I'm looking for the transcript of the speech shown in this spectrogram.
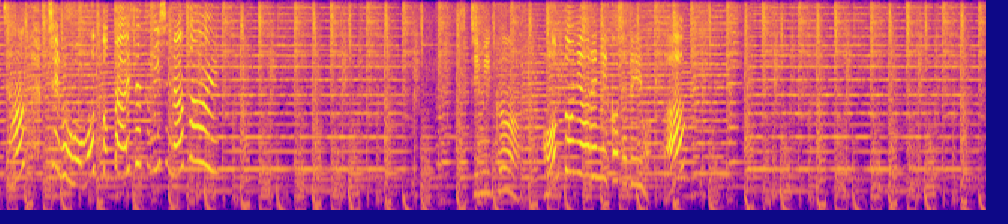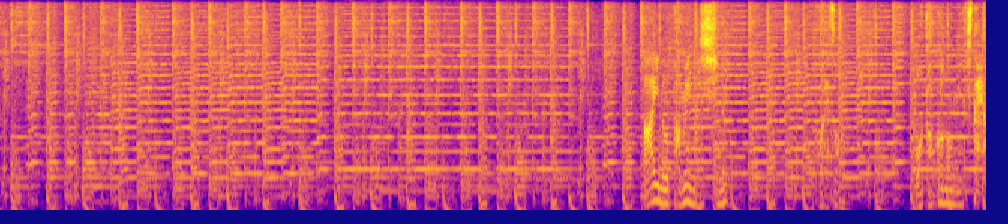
ちゃん自分をもっと大切にしなさい。七味くん本当にあれに行かせていいわ。け愛のために死ぬ。これぞ男の道だよ。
